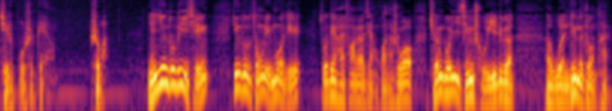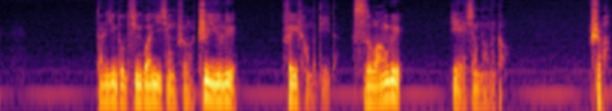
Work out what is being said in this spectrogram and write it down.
其实不是这样。是吧？你看印度的疫情，印度的总理莫迪昨天还发表讲话，他说全国疫情处于这个呃稳定的状态。但是印度的新冠疫情，我们说治愈率非常的低的，死亡率也相当的高，是吧？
